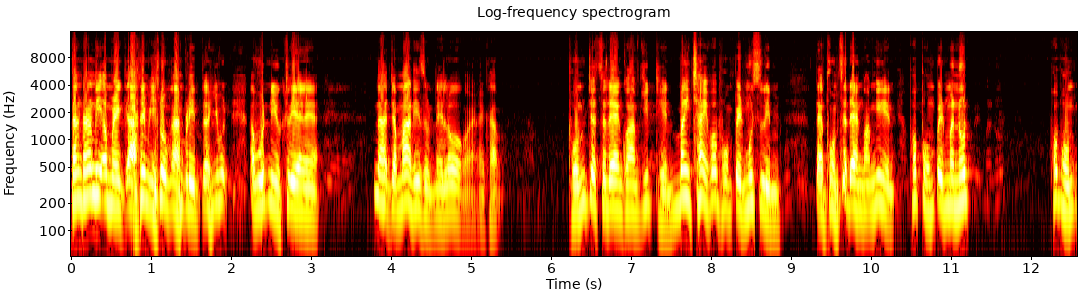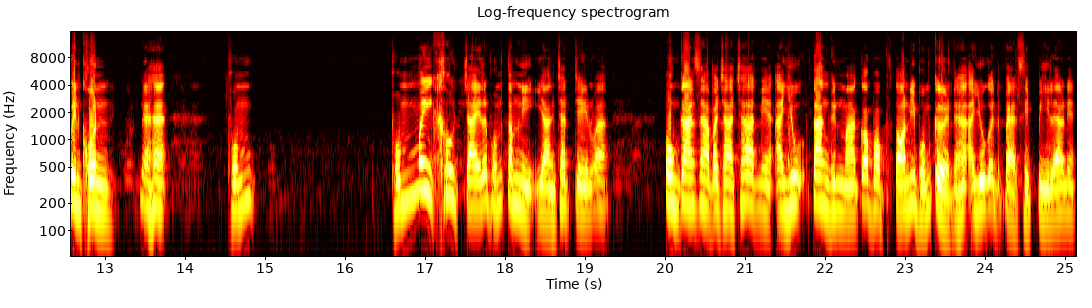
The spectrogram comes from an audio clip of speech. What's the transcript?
ทั้งๆที่อเมริกาที่มีโรงงานผลิตอาวุธอาวุธนิวเคลียร์เนี่ย น่าจะมากที่สุดในโลกนะครับ ผมจะแสดงความคิดเห็น ไม่ใช่เพราะผมเป็นมุสลิม แต่ผมแสดงความคิดเห็น เพราะผมเป็นมนุษย์ เพราะผมเป็นคนนะฮะ ผม ผมไม่เข้าใจและผมตำหนิอย่างชัดเจนว่า องค์การสหประชาชาติเนี่ยอายุตั้งขึ้นมาก็พอตอนที่ผมเกิดนะฮะอายุก็จะ80ปีแล้วเนี่ย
